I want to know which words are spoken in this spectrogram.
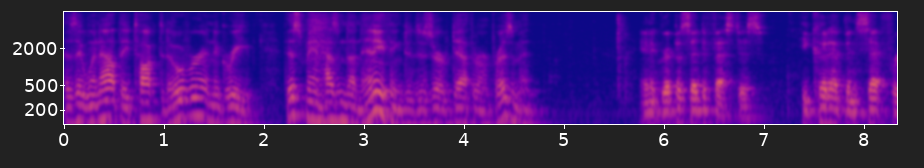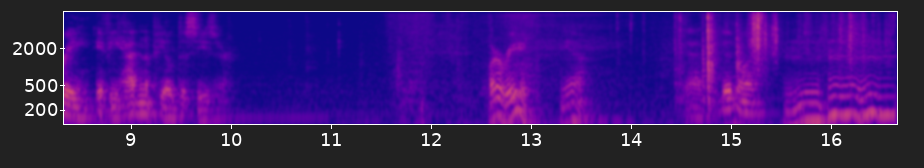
As they went out, they talked it over and agreed. This man hasn't done anything to deserve death or imprisonment. And Agrippa said to Festus, He could have been set free if he hadn't appealed to Caesar. What a reading. Yeah. That's a good one. Mm-hmm.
